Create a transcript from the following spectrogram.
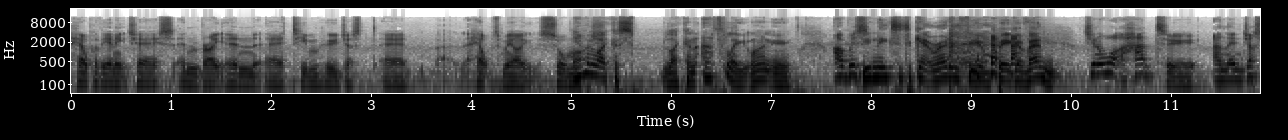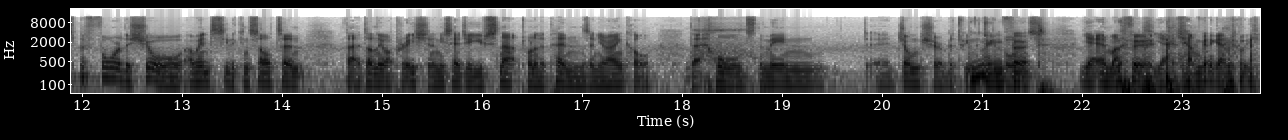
help of the NHS in Brighton uh, team who just uh, helped me out so much. you were like a like an athlete, weren't you? I was You needed to get ready for your big event. Do you know what? I had to. And then just before the show, I went to see the consultant that had done the operation, and he said, Yeah, you've snapped one of the pins in your ankle that holds the main uh, juncture between the, Main two bones. foot. Yeah, in my foot. Yeah, yeah I'm going to get really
